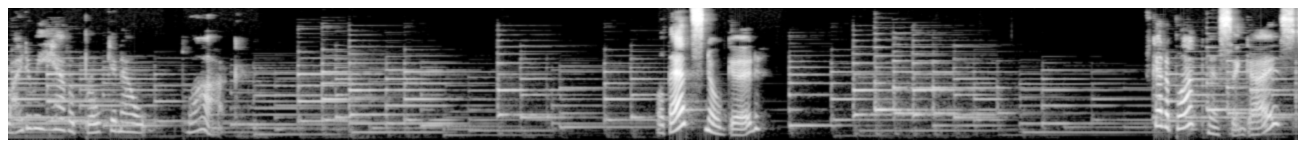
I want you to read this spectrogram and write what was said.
why do we have a broken out block? Well, that's no good. We've got a block missing, guys.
